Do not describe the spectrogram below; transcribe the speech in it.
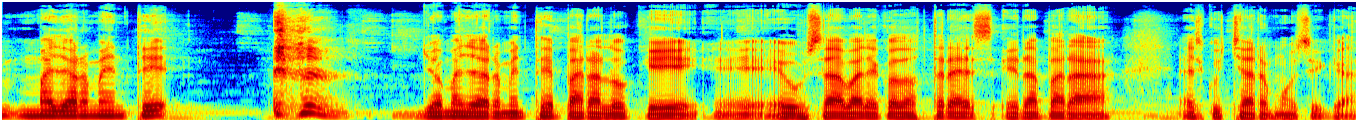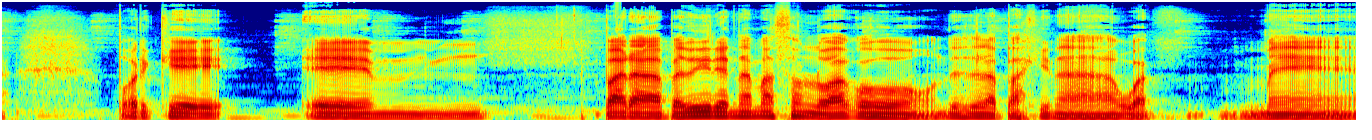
mayormente, yo mayormente para lo que eh, usaba el Eco 2.3 era para escuchar música. Porque em, para pedir en Amazon lo hago desde la página web. Me,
